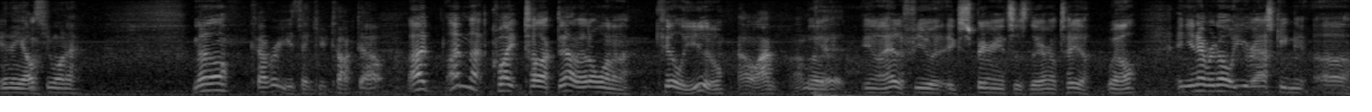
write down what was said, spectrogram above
Anything else you want to No, cover? You think you talked out? I I'm not quite talked out. I don't want to kill you. Oh, I'm I'm but, good. You know, I had a few experiences there. I'll tell you. Well, and you never know. You're asking uh,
